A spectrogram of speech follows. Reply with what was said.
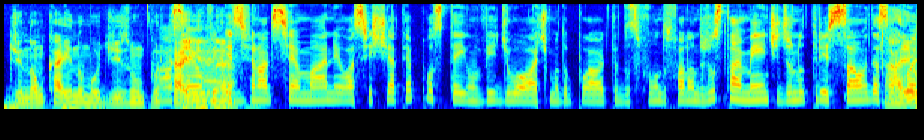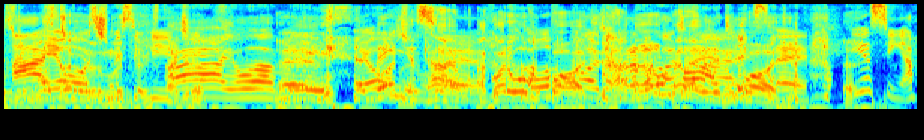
de não cair no modismo por Nossa, cair, eu né? esse final de semana eu assisti, até postei um vídeo ótimo do Porta dos Fundos falando justamente de nutrição e dessa Ah, eu coisa vi de Ah, é ótimo esse vídeo. Ah, eu amei. É, É, é bem ótimo. isso. Cara, É. agora o ovo Ovo pode. Ah, agora não, não peraí, não pode. É. E assim, a-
